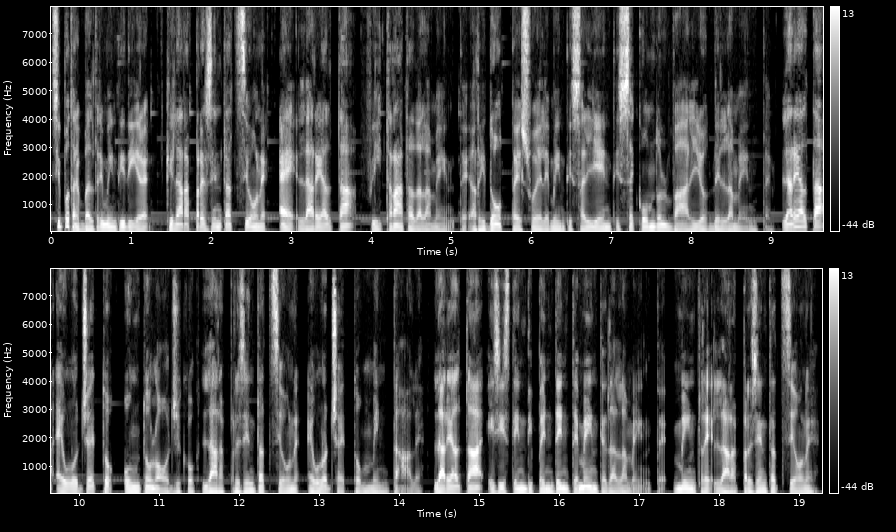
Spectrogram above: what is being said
Si potrebbe altrimenti dire che la rappresentazione è la realtà filtrata dalla mente, ridotta ai suoi elementi salienti secondo il vaglio della mente. La realtà è un oggetto ontologico, la rappresentazione è un oggetto mentale. La realtà esiste indipendentemente dalla mente, mentre la rappresentazione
